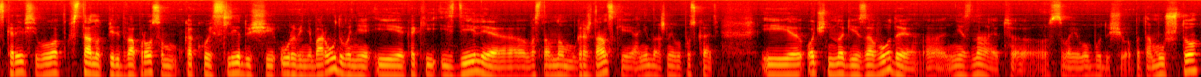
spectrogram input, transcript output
скорее всего, встанут перед вопросом, какой следующий уровень оборудования и какие изделия, э, в основном гражданские, они должны выпускать. И очень многие заводы э, не знают своего будущего, потому что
